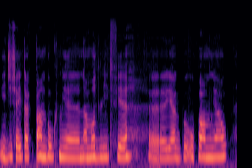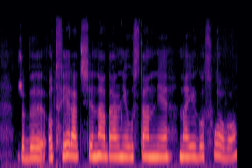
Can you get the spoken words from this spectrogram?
I dzisiaj tak Pan Bóg mnie na modlitwie e, jakby upomniał, żeby otwierać się nadal nieustannie na Jego słowo.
